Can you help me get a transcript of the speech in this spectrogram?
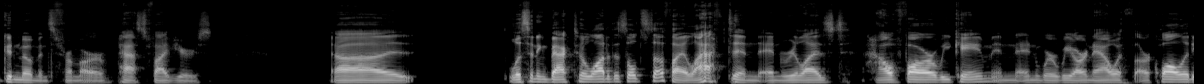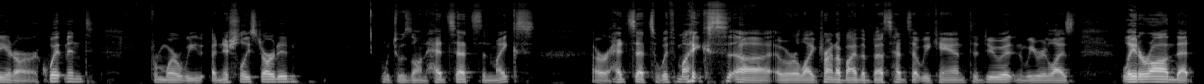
good moments from our past five years. Uh, listening back to a lot of this old stuff, I laughed and and realized how far we came and and where we are now with our quality and our equipment from where we initially started, which was on headsets and mics or headsets with mics. Uh, we're like trying to buy the best headset we can to do it, and we realized later on that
